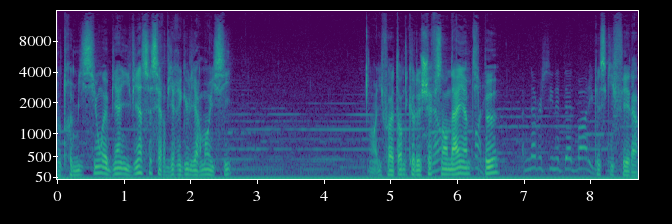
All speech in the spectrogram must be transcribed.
notre mission, eh bien il vient se servir régulièrement ici. il faut attendre que le chef s'en aille un petit peu. Qu'est-ce qu'il fait là?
